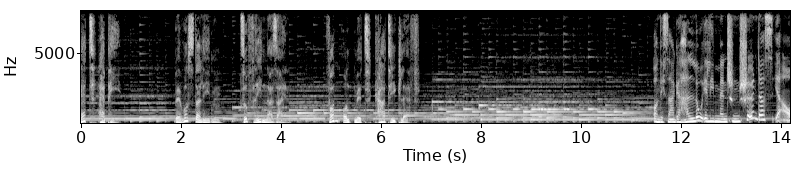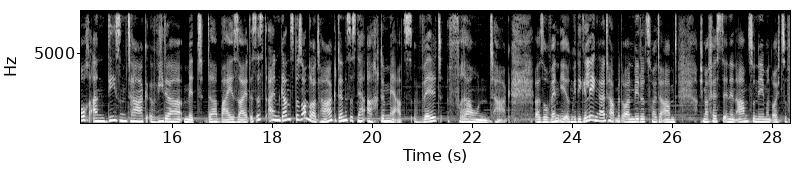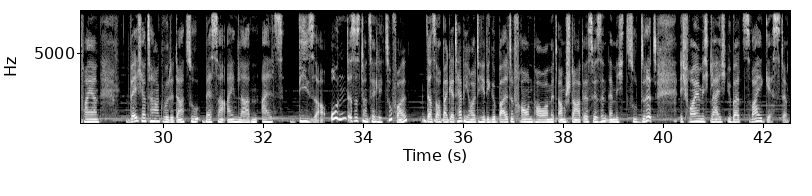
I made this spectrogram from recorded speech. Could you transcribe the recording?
Get Happy. Bewusster leben, zufriedener sein. Von und mit Kati Kleff. Und ich sage Hallo, ihr lieben Menschen. Schön, dass ihr auch an diesem Tag wieder mit dabei seid. Es ist ein ganz besonderer Tag, denn es ist der 8. März, Weltfrauentag. Also wenn ihr irgendwie die Gelegenheit habt, mit euren Mädels heute Abend euch mal feste in den Arm zu nehmen und euch zu feiern, welcher Tag würde dazu besser einladen als dieser? Und es ist tatsächlich Zufall, dass auch bei Get Happy heute hier die geballte Frauenpower mit am Start ist. Wir sind nämlich zu dritt. Ich freue mich gleich über zwei Gäste.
